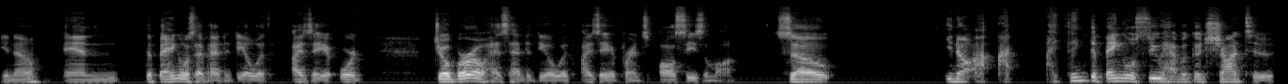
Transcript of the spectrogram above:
you know, and the Bengals have had to deal with Isaiah or Joe Burrow has had to deal with Isaiah Prince all season long. So, you know, I, I, I think the Bengals do have a good shot to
